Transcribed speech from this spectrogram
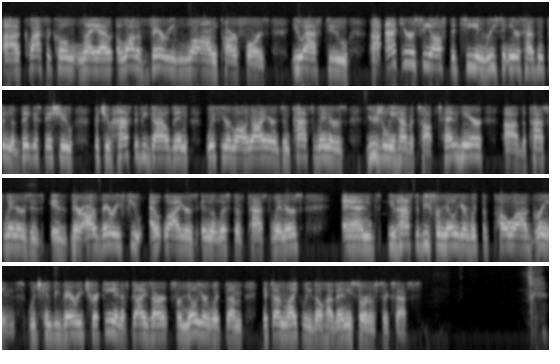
Uh, classical layout, a lot of very long par fours. You have to, uh, accuracy off the tee in recent years hasn't been the biggest issue, but you have to be dialed in with your long irons. And past winners usually have a top 10 here. Uh, the past winners is, is there are very few outliers in the list of past winners and you have to be familiar with the POA greens, which can be very tricky. And if guys aren't familiar with them, it's unlikely they'll have any sort of success.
